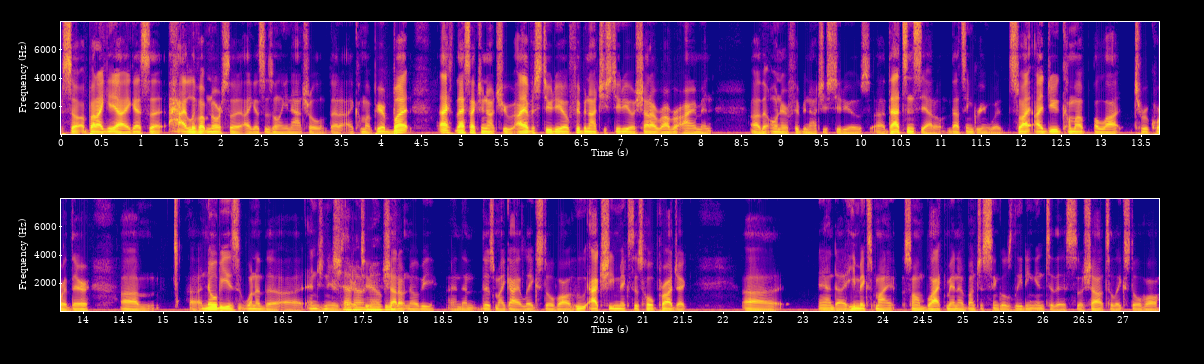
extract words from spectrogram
so, but I yeah, I guess uh, I live up north, so I guess it's only natural that I come up here. But that's, that's actually not true. I have a studio, Fibonacci Studio. Shout out Robert Ironman, uh, the owner of Fibonacci Studios. Uh, that's in Seattle. That's in Greenwood. So I, I do come up a lot to record there. Um, uh, Nobi is one of the uh, engineers Shout there out too. Nobi. Shout out Nobi. And then there's my guy Lake Stovall, who actually mixed this whole project. Uh, and uh, he mixed my song Black Man, and a bunch of singles leading into this. So shout out to Lake Stovall,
